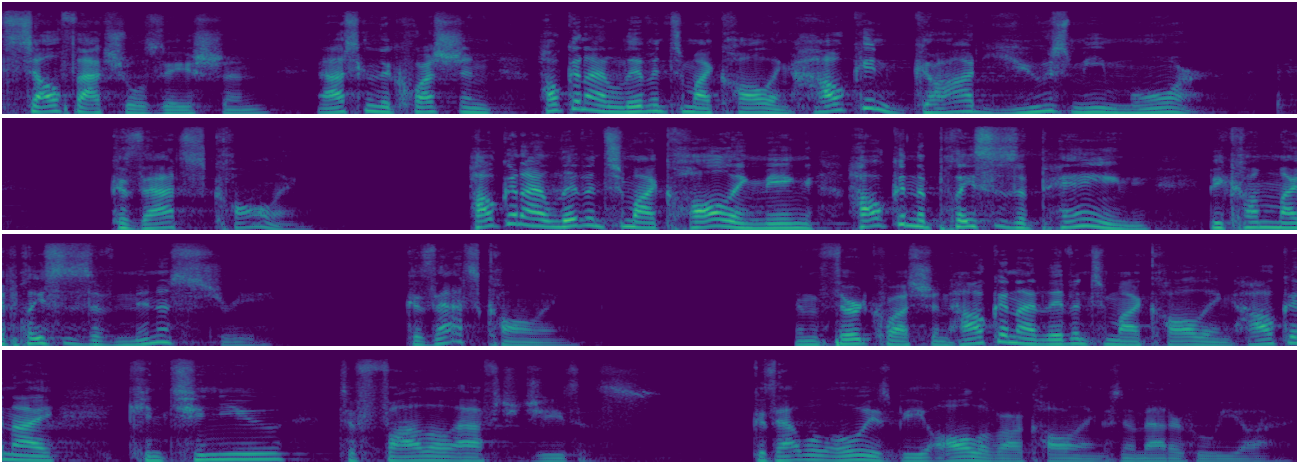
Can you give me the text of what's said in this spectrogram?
self actualization, asking the question, How can I live into my calling? How can God use me more? Because that's calling. How can I live into my calling? Meaning, how can the places of pain become my places of ministry? Because that's calling. And the third question how can I live into my calling? How can I continue to follow after Jesus? Because that will always be all of our callings, no matter who we are.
